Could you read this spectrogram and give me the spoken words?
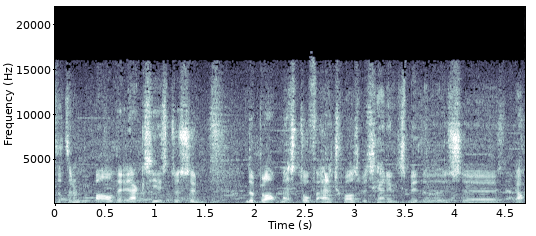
dat er een bepaalde reactie is tussen de bladmeststof en het gewasbeschermingsmiddel. Dus eh, ja.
